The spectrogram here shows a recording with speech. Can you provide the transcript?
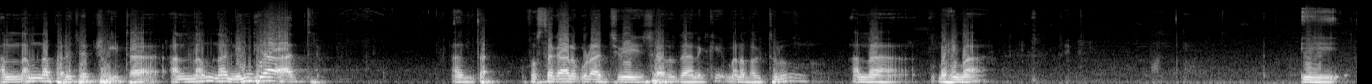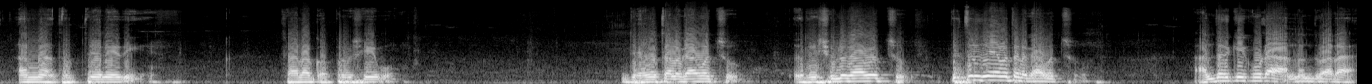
అన్నం న పరిచక్షీత అన్నం న నింద్యాత్ అంత పుస్తకాలు కూడా అచ్చివేశారు దానికి మన భక్తులు. అన్న మహిమ ఈ అన్న తృప్తి అనేది చాలా గొప్ప విషయము. దేవతలు కావచ్చు ఋషులు కావచ్చు పితృదేవతలు కావచ్చు అందరికీ కూడా అన్నం ద్వారా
